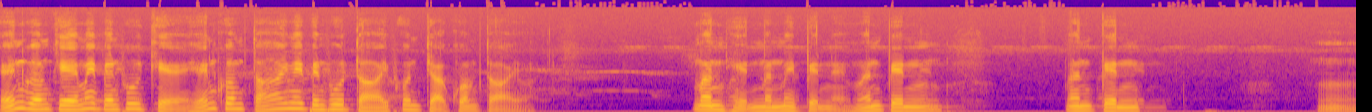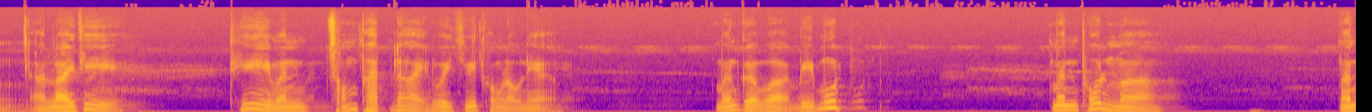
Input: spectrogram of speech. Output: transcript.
เห็นความแก่ไม่เป็นผู้แก่เห็นความตายไม่เป็นผู้ตาย พ้นจากความตาย มันเห็นมันไม่เป็นเนี่ยมันเป็นมันเป็นอะไรที่ที่มันสัมผัสได้ด้วยชีวิตของเราเนี่ย เหมือนกับว่าบีมุด มันพ้นมา มัน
